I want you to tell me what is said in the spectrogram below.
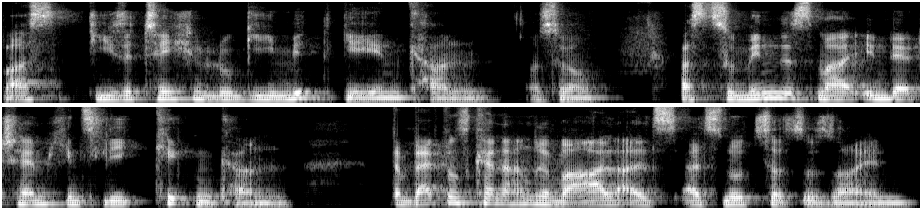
was diese Technologie mitgehen kann, also was zumindest mal in der Champions League kicken kann, dann bleibt uns keine andere Wahl, als, als Nutzer zu sein.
